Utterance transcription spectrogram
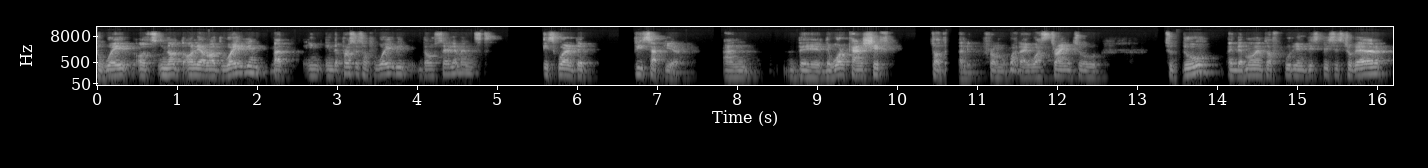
to wave, it's not only about waving, but in, in the process of waving those elements is where the piece appear and the, the work can shift totally from what I was trying to, to do in the moment of putting these pieces together,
